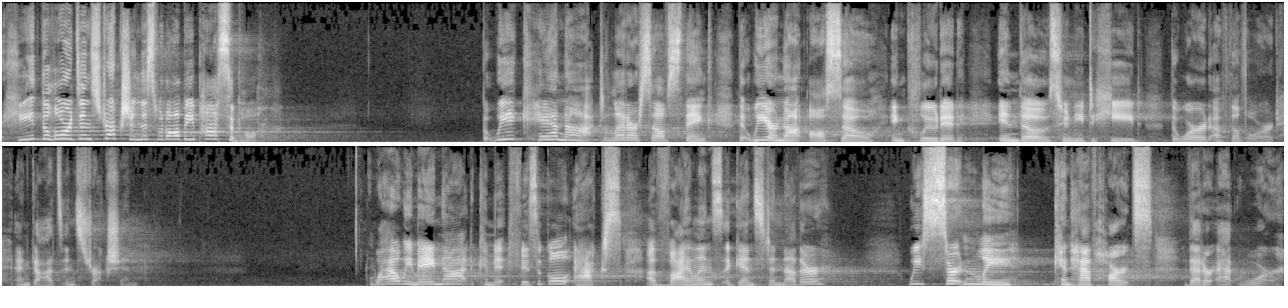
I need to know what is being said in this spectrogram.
heed the Lord's instruction, this would all be possible. But we cannot let ourselves think that we are not also included in those who need to heed the word of the Lord and God's instruction. While we may not commit physical acts of violence against another, we certainly can have hearts that are at war.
